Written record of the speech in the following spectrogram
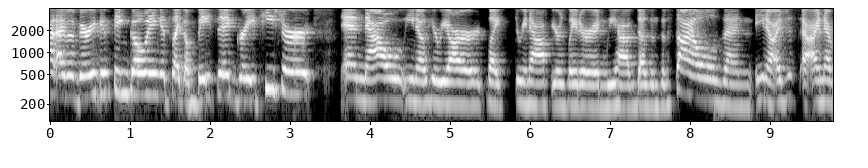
I have a very good thing going. It's like a basic gray t shirt. And now, you know, here we are like three and a half years later and we have dozens of styles. And, you know, I just, I never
